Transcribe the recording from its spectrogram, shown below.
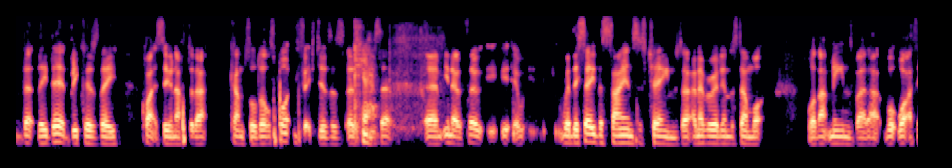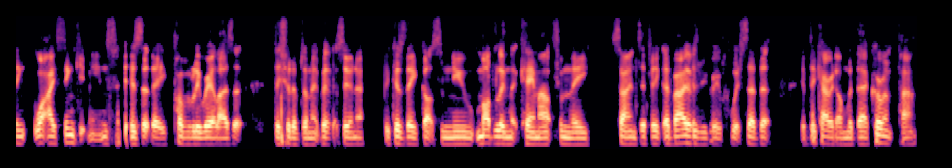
that they did because they quite soon after that cancelled all sporting fixtures, as, as yeah. you said. Um, you know, so it, it, when they say the science has changed, I never really understand what what that means by that. What, what I think what I think it means is that they probably realise that they should have done it a bit sooner because they got some new modelling that came out from the scientific advisory group, which said that if they carried on with their current path,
